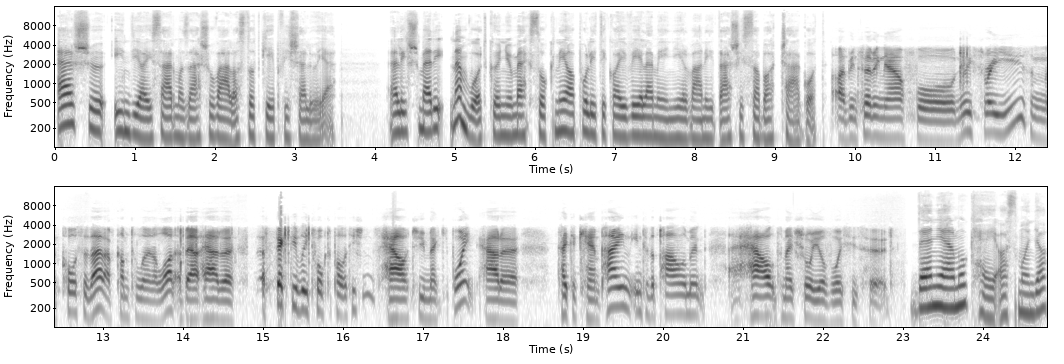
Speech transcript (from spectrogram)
első indiai származású választott képviselője. Elismeri, nem volt könnyű megszokni a politikai véleménynyilvánítási szabadságot. I've been serving now for nearly three years and in the course of that I've come to learn a lot about how to effectively talk to politicians, how to make your point, how to take a campaign into the parliament, how to make sure your voice is heard. Daniel Mukhey azt mondja,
